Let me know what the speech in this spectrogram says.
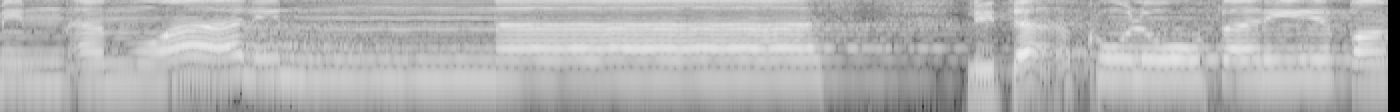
من أموال الناس. لتأكلوا فريقا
